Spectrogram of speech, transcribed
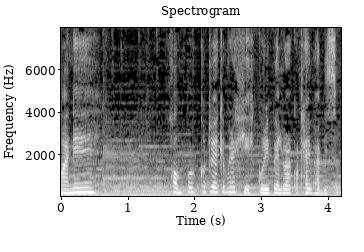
মানে? সম্পৰ্কটো একেবাৰে শেষ কৰি পেলোৱাৰ কথাই ভাবিছোঁ।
